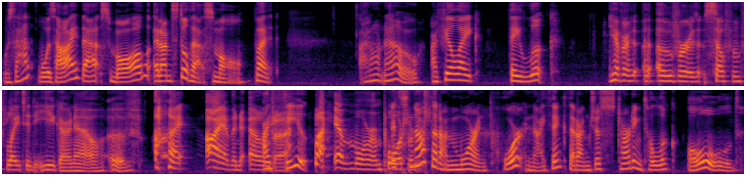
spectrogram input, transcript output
was that was i that small and i'm still that small but i don't know i feel like they look You have a, a over self-inflated ego now of I I am an elder. I feel- I am more important. It's not that I'm more important. I think that I'm just starting to look old.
